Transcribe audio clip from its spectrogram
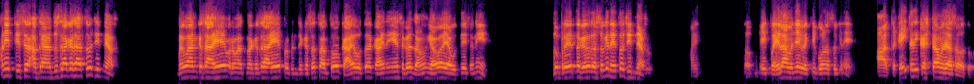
आणि तिसरा आता दुसरा कसा असतो? जिज्ञास. भगवान कसा आहे? परमात्मा कसा आहे? प्रपंच कसा चालतो? काय होतं? काय नाही? हे सगळं जाणून घ्यावं या उद्देशाने. जो प्रयत्न करत असतो की नाही तो जिज्ञासू. एक पहिला म्हणजे व्यक्ती कोण असतो की नाही? आता काहीतरी कष्टामध्ये असा होतो.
